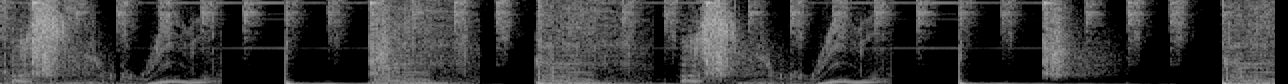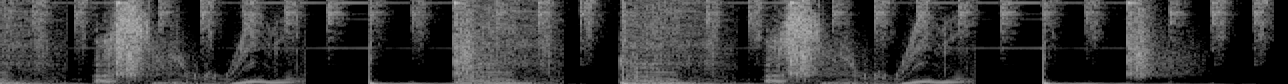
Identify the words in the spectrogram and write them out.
Pues...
